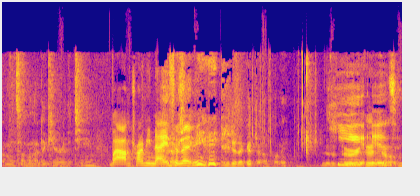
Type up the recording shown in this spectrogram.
I mean, someone had to carry the team. Wow, I'm trying to be nice and then you did a good job, honey. You did he very good is job.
